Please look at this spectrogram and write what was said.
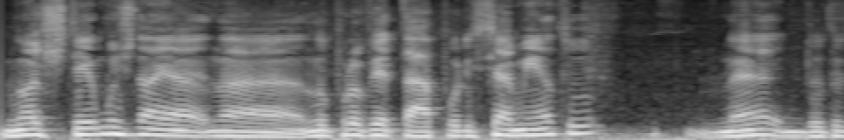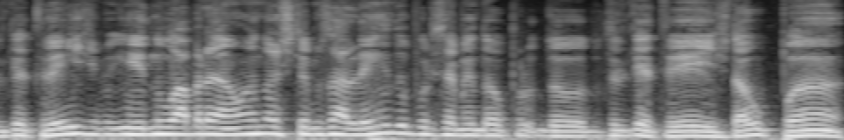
Nós temos na, na no Provetar policiamento né, do 33 e no Abraão nós temos além do policiamento do, do, do 33, da UPAM,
